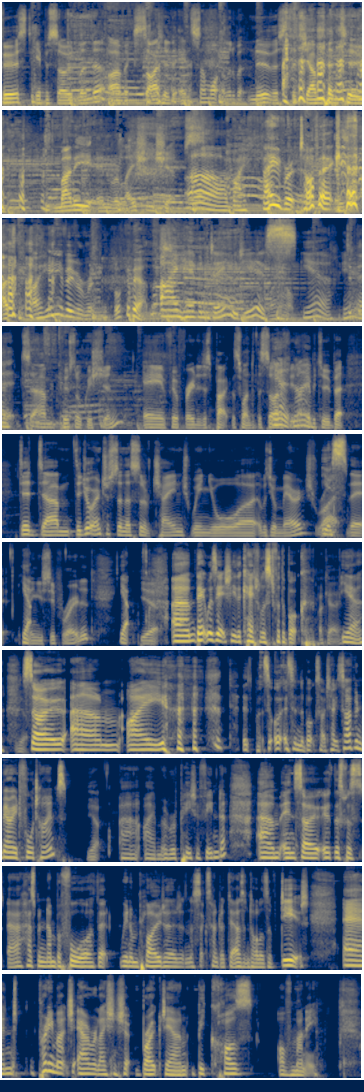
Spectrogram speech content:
first episode, Lynda, I'm excited and somewhat a little bit nervous to jump into money and relationships. Ah, my favourite topic. I, I hear you've even written a book about this. I have indeed, yes. Yeah, yeah. Did that um, personal question, and feel free to just park this one to the side Yeah, if you're not no. able to. But did um, did your interest in this sort of change when your it was your marriage, right? Yes. That Yeah. and you separated. Yeah. Yeah. Um, that was actually the catalyst for the book. Okay. Yeah. So um, I, it's, it's in the book, so I'll tell you. So I've been married four times. Yeah. Uh, I'm a repeat offender. Um, and so it, this was uh, husband number four that went imploded and the $600,000 of debt. And pretty much our relationship broke down because of money.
